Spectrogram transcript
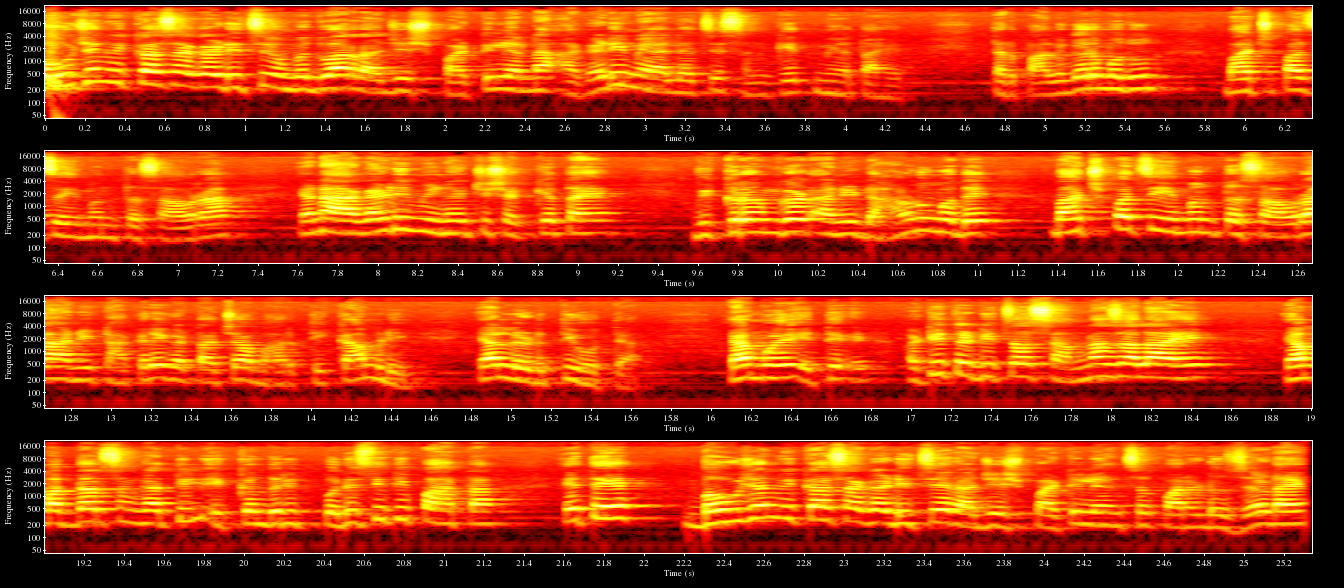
बहुजन विकास आघाडीचे उमेदवार राजेश पाटील यांना आघाडी मिळाल्याचे संकेत मिळत आहेत. तर पालघरमधून भाजपाचे हेमंत सावरा यांना आघाडी मिळण्याची शक्यता आहे. विक्रमगड आणि डहाणूमध्ये भाजपाचे हेमंत सावरा आणि ठाकरे गटाच्या भारती कांबडी या लढती होत्या. त्यामुळे येथे अटीतटीचा सामना झाला आहे. या मतदारसंघातील एकंदरीत परिस्थिती पाहता येथे बहुजन विकास आघाडीचे राजेश पाटील यांचं पारडं जड आहे.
